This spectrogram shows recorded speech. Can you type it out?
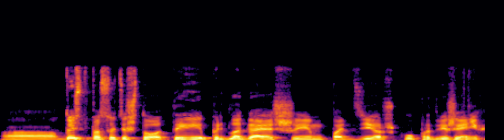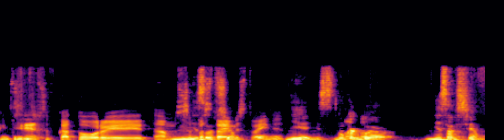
А... То есть, по сути, что? Ты предлагаешь им поддержку, продвижение их интересов, которые там сопоставимы с твоими? Не, не ну как бы не совсем.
